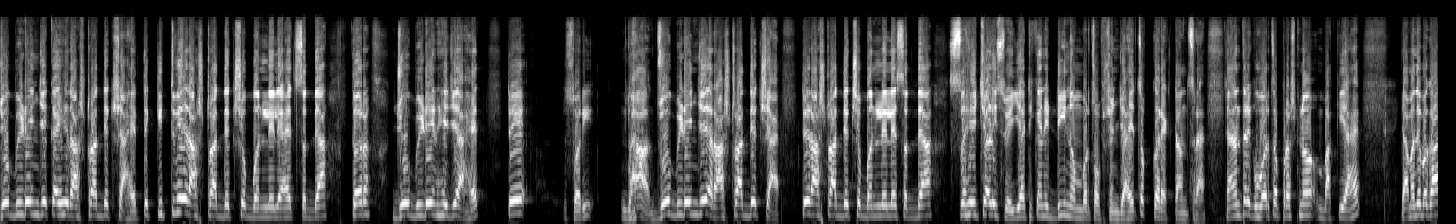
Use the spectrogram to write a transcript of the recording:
जो बिडेन जे काही राष्ट्राध्यक्ष आहेत ते कितवे राष्ट्राध्यक्ष बनलेले आहेत सध्या? तर जो बिडेन हे जे आहेत ते सॉरी हा जो बिडेंजे राष्ट्राध्यक्ष आहे ते राष्ट्राध्यक्ष बनलेले सध्या सहेचाळीसवे या ठिकाणी डी नंबरचं ऑप्शन जे आहे करेक्ट आन्सर आहे. त्यानंतर एक वरचा प्रश्न बाकी आहे. यामध्ये बघा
